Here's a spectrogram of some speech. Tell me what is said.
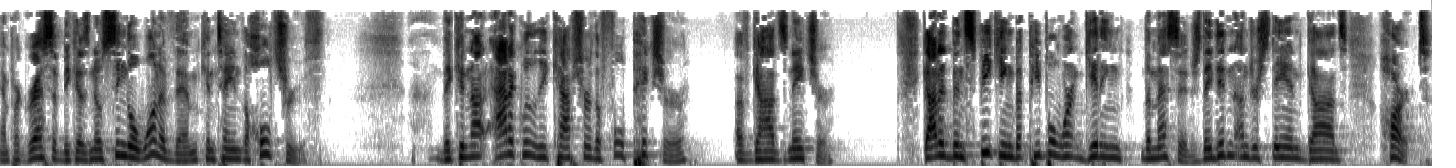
and progressive because no single one of them contained the whole truth. They could not adequately capture the full picture of God's nature. God had been speaking, but people weren't getting the message. They didn't understand God's heart.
